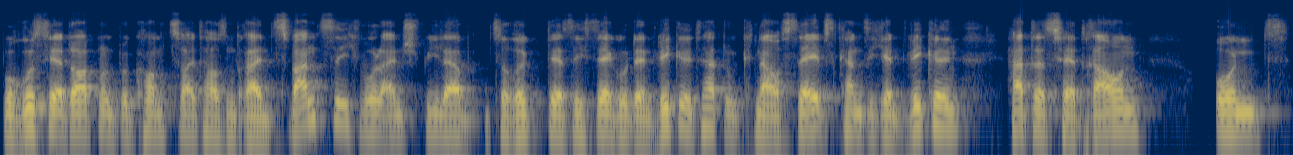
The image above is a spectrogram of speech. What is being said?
Borussia Dortmund bekommt 2023 wohl einen Spieler zurück, der sich sehr gut entwickelt hat und Knauf selbst kann sich entwickeln, hat das Vertrauen und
